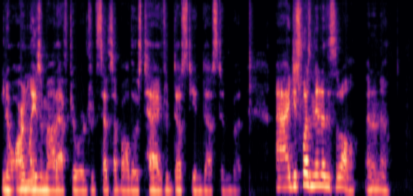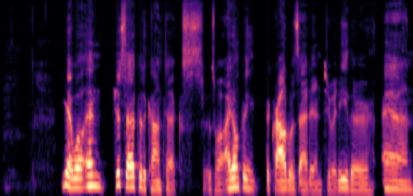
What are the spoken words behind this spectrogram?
you know Arn lays him out afterwards, which sets up all those tags with Dusty and Dustin. But I just wasn't into this at all. I don't know. Yeah, well, and just to add to the context as well, I don't think the crowd was that into it either. And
